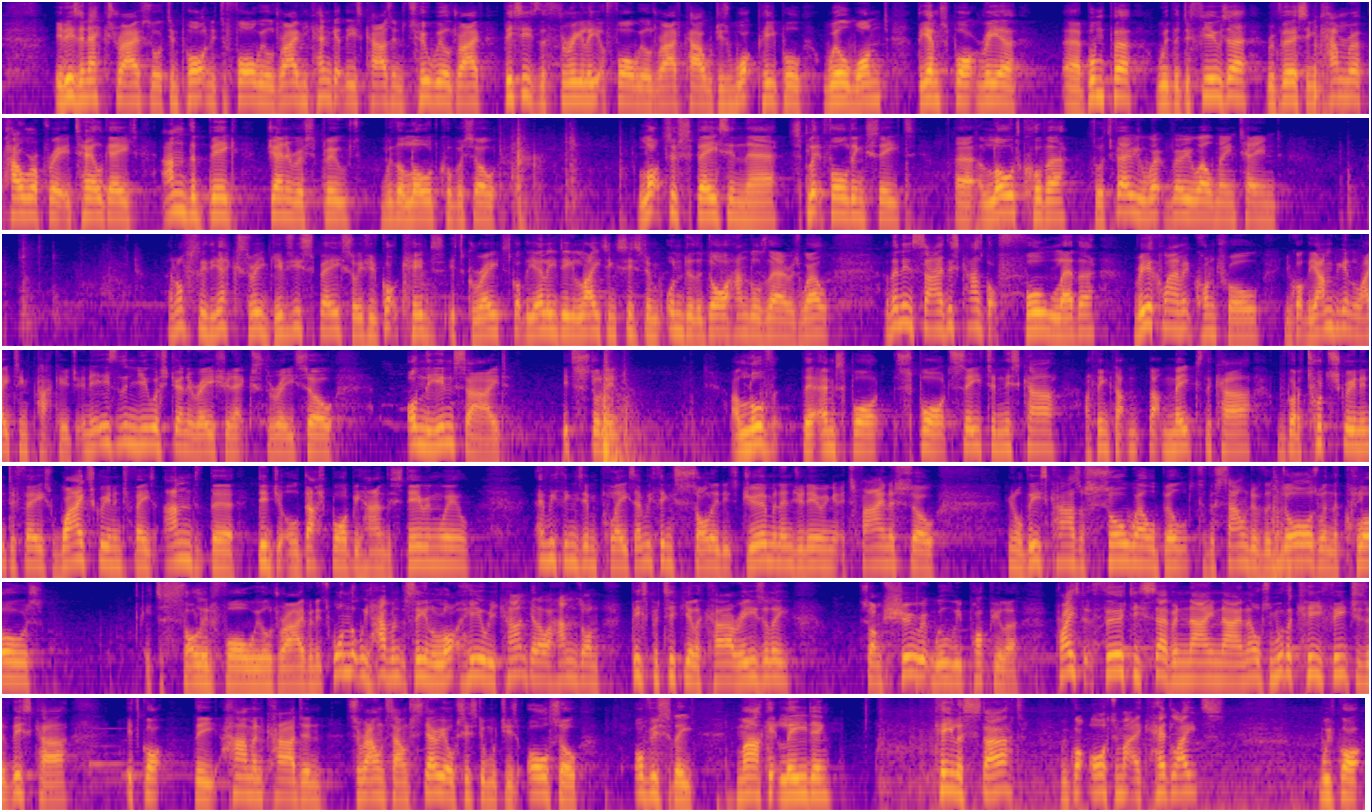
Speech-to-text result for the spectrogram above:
It is an X-Drive, so it's important. It's a four-wheel drive. You can get these cars in a two-wheel drive. This is the three-litre four-wheel drive car, which is what people will want. The M Sport rear uh, bumper with the diffuser, reversing camera, power-operated tailgate, and the big, generous boot with a load cover. So lots of space in there, split folding seat, uh, a load cover, so it's very, very well maintained. And obviously the X3 gives you space, so if you've got kids, it's great. It's got the LED lighting system under the door handles there as well. And then inside, this car's got full leather, rear climate control, you've got the ambient lighting package, and it is the newest generation X3. So on the inside, it's stunning. I love the M Sport Sport seat in this car. I think that, that makes the car. We've got a touchscreen interface, widescreen interface, and the digital dashboard behind the steering wheel. Everything's in place, everything's solid. It's German engineering at its finest. So, you know, these cars are so well built to the sound of the doors when they close. It's a solid four-wheel drive, and it's one that we haven't seen a lot here. We can't get our hands on this particular car easily. So I'm sure it will be popular. Priced at 37990 Some other key features of this car, it's got the Harman Kardon surround sound stereo system, which is also obviously market leading. Keyless start, we've got automatic headlights, we've got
